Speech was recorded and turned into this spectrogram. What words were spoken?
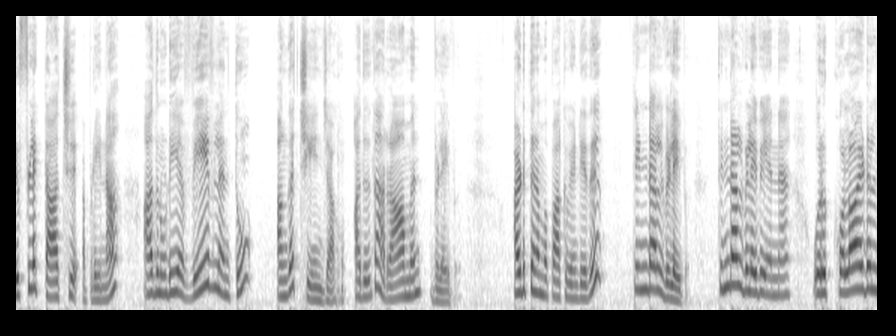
டிஃப்ளெக்ட் ஆச்சு அப்படின்னா அதனுடைய வேவ் லென்த்தும் அங்கே சேஞ்ச் ஆகும். அதுதான் ராமன் விளைவு. அடுத்து நம்ம பார்க்க வேண்டியது திண்டால் விளைவு. திண்டால் விளைவு என்ன? ஒரு கொலாய்டல்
